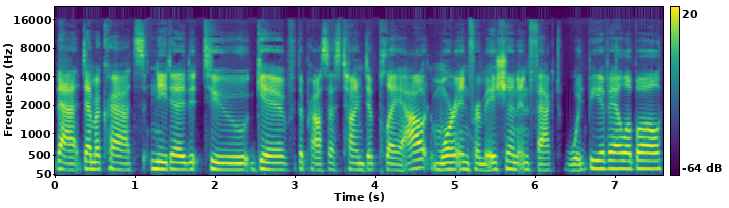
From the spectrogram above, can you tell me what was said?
that Democrats needed to give the process time to play out. More information, in fact, would be available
